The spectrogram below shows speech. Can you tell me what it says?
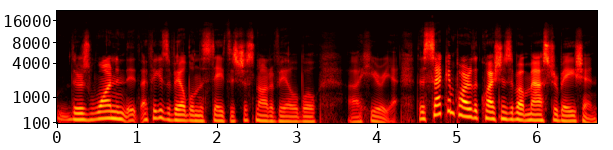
there's one, I think it's available in the States, it's just not available uh, here yet. The second part of the question is about masturbation.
